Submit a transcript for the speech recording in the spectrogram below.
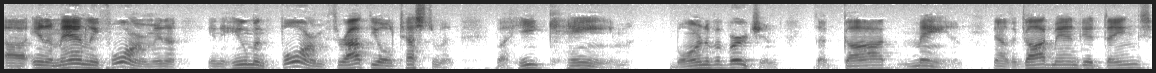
uh, in a manly form, in a in human form throughout the Old Testament, but he came, born of a virgin, the God man. Now the God man did things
